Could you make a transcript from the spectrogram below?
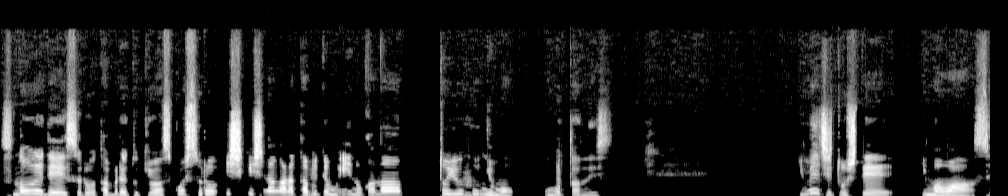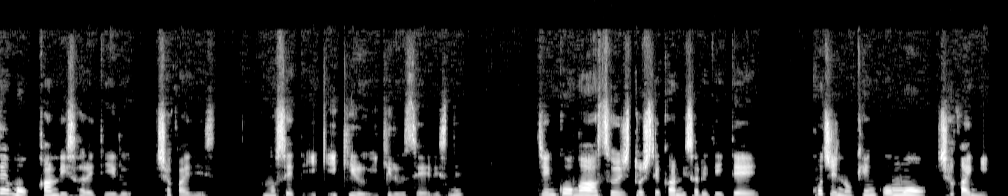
その上でそれを食べるときは少しそれを意識しながら食べてもいいのかなというふうにも思ったんです。イメージとして今は性も管理されている社会です。あの性って生きる生きる性ですね。人口が数字として管理されていて、個人の健康も社会に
